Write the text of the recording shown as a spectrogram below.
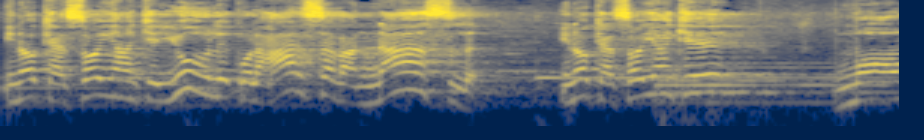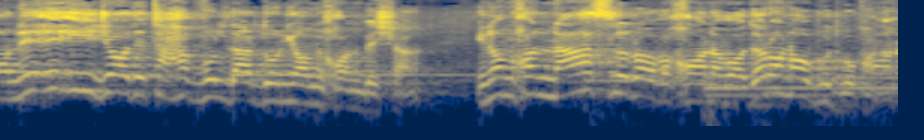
اینا کسایی هن که یهلک الحرس و نسل. اینا کسایی هن که مانع ایجاد تحول در دنیا می‌خوان بشن. اینا می‌خوان نسل را و خانواده را نابود بکنن.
